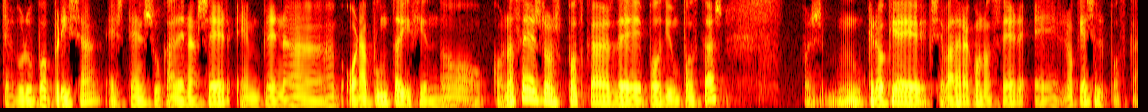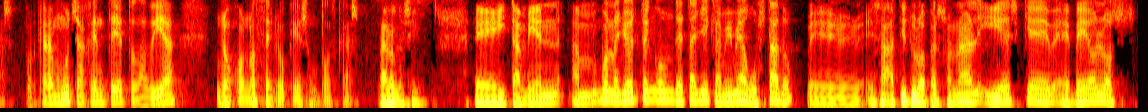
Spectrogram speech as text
que el grupo Prisa esté en su cadena SER en plena hora punta diciendo, ¿conoces los podcasts de Podium Podcast? Pues mm, creo que se va a dar a conocer eh, lo que es el podcast, porque ahora mucha gente todavía no conoce lo que es un podcast. Claro que sí. Eh, y también, bueno, yo tengo un detalle que a mí me ha gustado, eh, es a título personal, y es que veo los,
